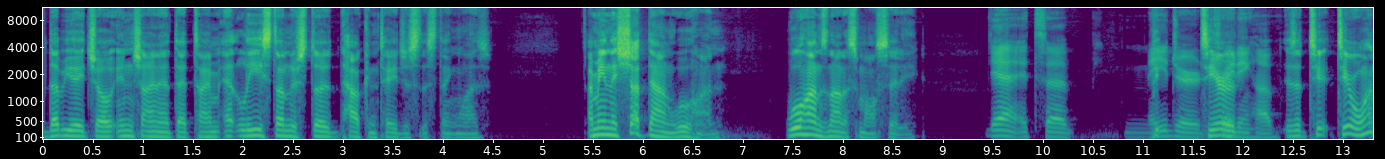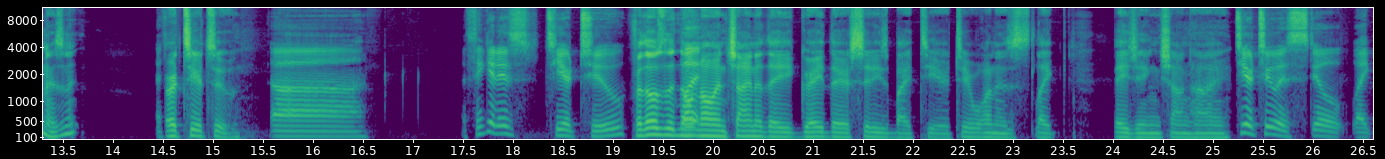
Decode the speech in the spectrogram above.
the WHO in China at that time at least understood how contagious this thing was. I mean, they shut down Wuhan. Wuhan's not a small city. Yeah, it's a major tier- trading hub. Is it tier, tier one, isn't it? I Or tier two? Uh, I think it is tier two. For those that don't know, in China they grade their cities by tier. Tier one is like Beijing, Shanghai. Tier two is still like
